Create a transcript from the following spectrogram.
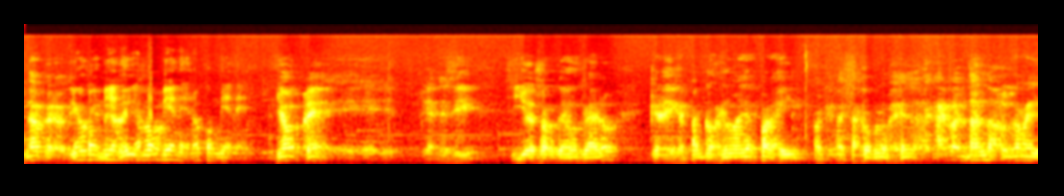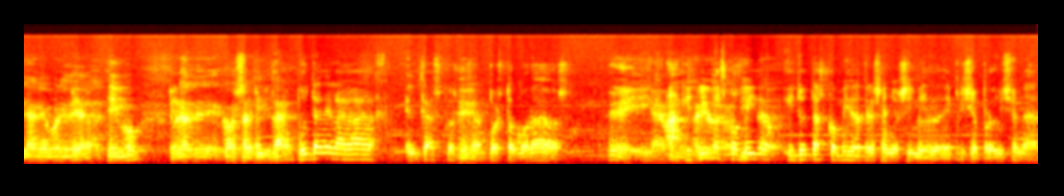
No, pero digo No que me lo conviene, no dijo. conviene, no conviene. Yo, hombre, eh, fíjate si, si yo solo tengo claro que le dije, Paco, no vayas por ahí, porque me está comprometiendo, me está contando a un comisario porque me lastimo, pero hace cosas y tal. puta de la GAG, el casco que Eh. se han puesto morados. Y además Y tú, te has comido, y tú te has comido tres años y medio de prisión provisional.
